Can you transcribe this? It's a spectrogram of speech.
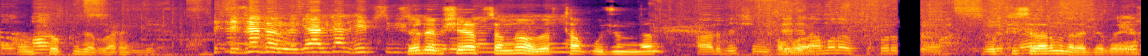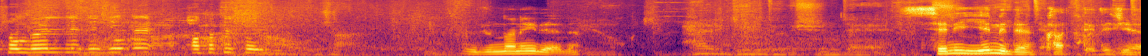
Oğlum çok güzel var rengi. Bize döndü gel gel hepsi bize Şöyle bir şey yapsam ne olur? Tam ucundan Kardeşim senin amına koru ya. ultisi var mıdır acaba En ya? son böyle dediğinde patates oldu. Ucunda neydi yani? Her geri dönüşünde Seni yeniden katledeceğim.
